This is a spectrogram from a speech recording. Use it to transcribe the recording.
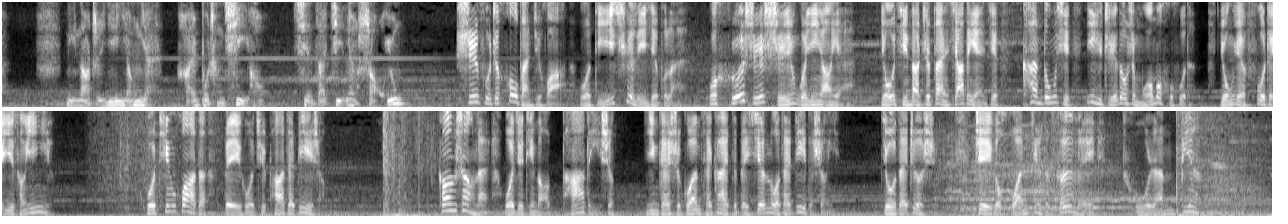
你那只阴阳眼。还不成气候，现在尽量少用。师傅，这后半句话我的确理解不来。我何时使用过阴阳眼？尤其那只半瞎的眼睛，看东西一直都是模模糊糊的，永远附着一层阴影。我听话的背过去，趴在地上。刚上来，我就听到啪的一声，应该是棺材盖子被掀落在地的声音。就在这时，这个环境的氛围。突然变了，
